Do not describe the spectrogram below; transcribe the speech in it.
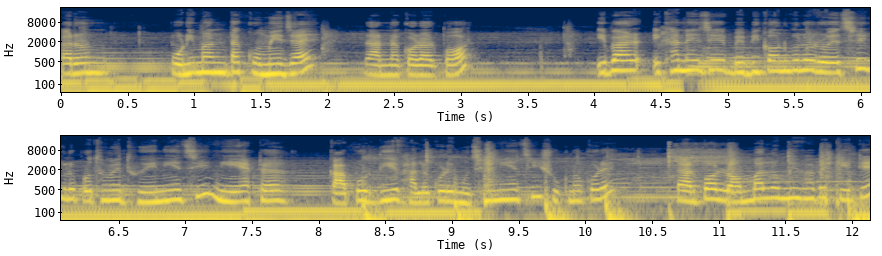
কারণ পরিমাণটা কমে যায় রান্না করার পর। এবার এখানে যে বেবি কর্নগুলো রয়েছে, এগুলো প্রথমে ধুয়ে নিয়েছি, নিয়ে একটা কাপড় দিয়ে ভালো করে মুছে নিয়েছি শুকনো করে। তারপর লম্বা লম্বিভাবে কেটে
